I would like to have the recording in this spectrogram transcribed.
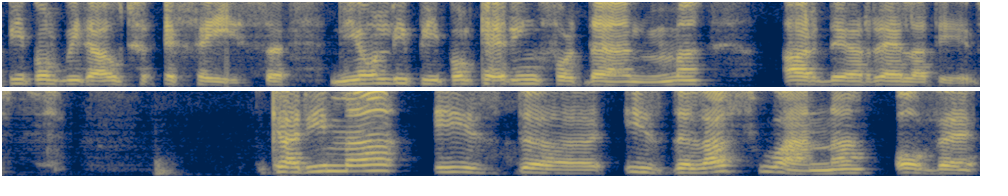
people without a face. The only people caring for them are their relatives. Karima is the is the last one of a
